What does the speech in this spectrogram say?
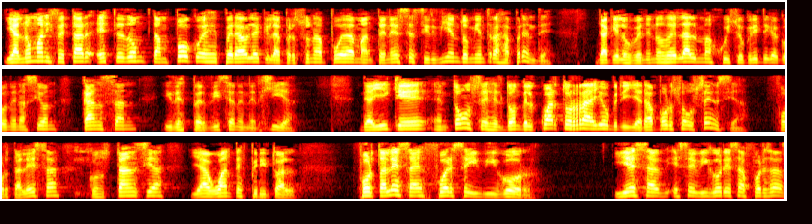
Y al no manifestar este don, tampoco es esperable que la persona pueda mantenerse sirviendo mientras aprende, ya que los venenos del alma, juicio, crítica, condenación, cansan y desperdician energía. De allí que entonces el don del cuarto rayo brillará por su ausencia, fortaleza, constancia y aguante espiritual. Fortaleza es fuerza y vigor. Y esa, ese vigor, esa fuerza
